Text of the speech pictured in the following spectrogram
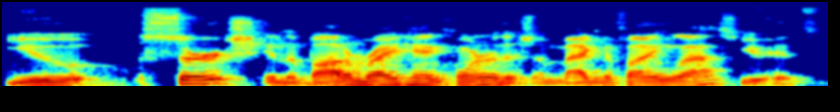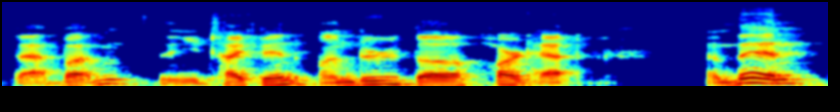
you search in the bottom right hand corner, there's a magnifying glass. You hit that button, then you type in under the hard hat, and then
